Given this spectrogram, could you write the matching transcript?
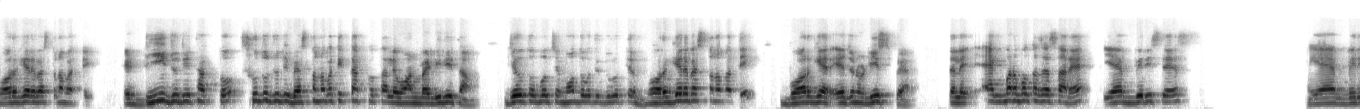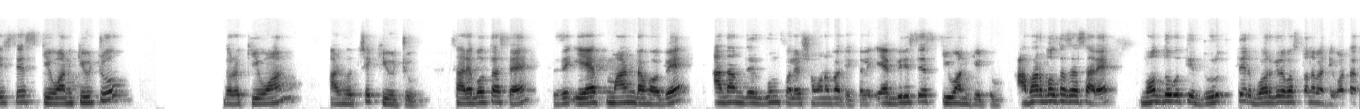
বর্গের ব্যস্তানুপাতিক। ডি যদি থাকতো, শুধু যদি ব্যস্তানুপাতিক থাকতো, তাহলে ওয়ান বাই ডি দিতাম। যেহেতু বলছে মধ্যবর্তী দূরত্বের বর্গের ব্যস্তানুপাতিক বর্গের এর জন্য ডি স্কোয়ার তাহলে একবার বলতেছে স্যারে F varies F varies Q one Q two ধরো কিউ ওয়ান আর হচ্ছে কিউ টু স্যারে বলতেছে যে এফ মানটা হবে আদানদের গুণফলের সমানুপাতিক, তাহলে F varies Q one Q two আবার বলতেছে স্যারে মধ্যবর্তী দূরত্বের বর্গের ব্যস্তানুপাতিক অর্থাৎ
